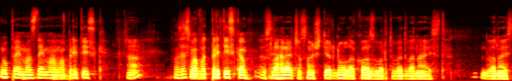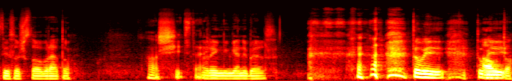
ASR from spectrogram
Upajmo, zdaj imamo Ja. pritisk. A? Zdaj smo pod pritiskom. Jaz lahko rečem, sem 4-0, Kozvort v 12. 12.100 obratov, Oh, shit, staj. ringing any bells. to bi, to bi, Avto,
